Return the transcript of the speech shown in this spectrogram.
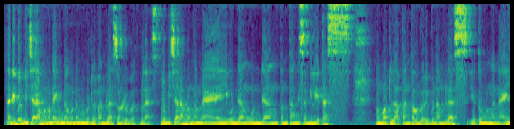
Tadi berbicara mengenai Undang-Undang Nomor 18 Tahun 2014. Berbicara mengenai Undang-Undang tentang disabilitas Nomor 8 Tahun 2016 itu mengenai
